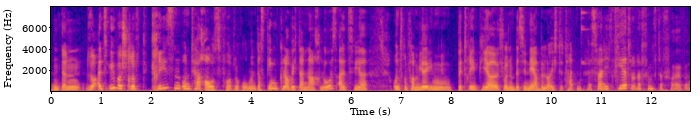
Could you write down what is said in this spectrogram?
dann so als Überschrift Krisen und Herausforderungen. Das ging, glaube ich, danach los, als wir unseren Familienbetrieb hier schon ein bisschen näher beleuchtet hatten. Das war die vierte oder fünfte Folge.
